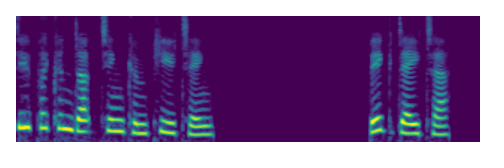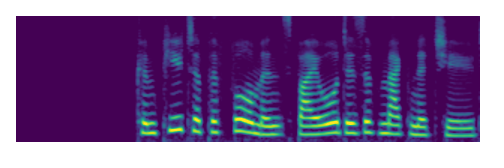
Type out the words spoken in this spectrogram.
Superconducting computing Big data Computer performance by orders of magnitude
